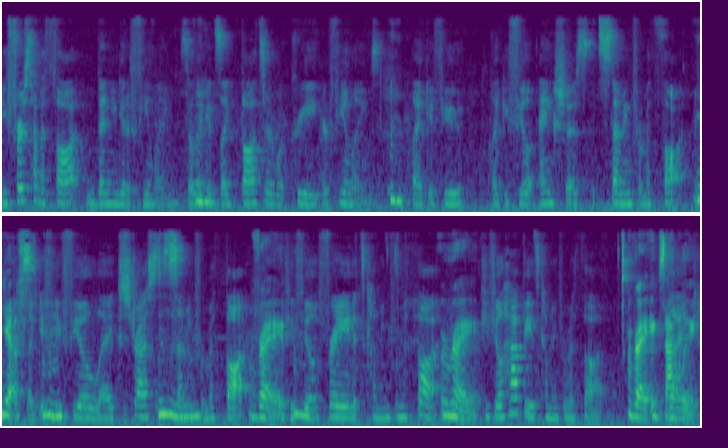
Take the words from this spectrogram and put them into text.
you first have a thought then you get a feeling so like mm-hmm. it's like thoughts are what create your feelings mm-hmm. like if you like you feel anxious it's stemming from a thought yes like if mm-hmm. you feel like stressed it's stemming mm-hmm. from a thought right if you mm-hmm. feel afraid it's coming from a thought right if you feel happy it's coming from a thought right exactly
